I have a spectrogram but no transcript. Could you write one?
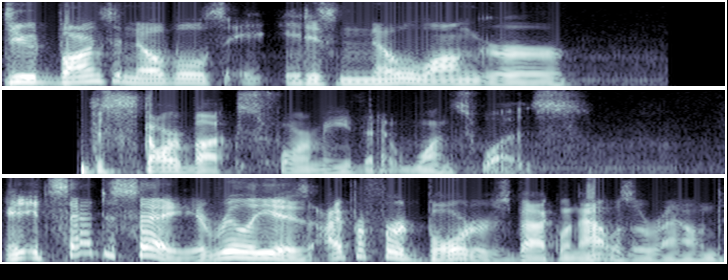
dude, Barnes and Nobles, it, it is no longer the Starbucks for me that it once was. It, it's sad to say, it really is. I preferred Borders back when that was around,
